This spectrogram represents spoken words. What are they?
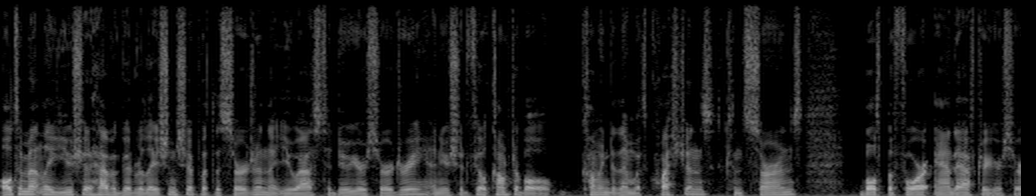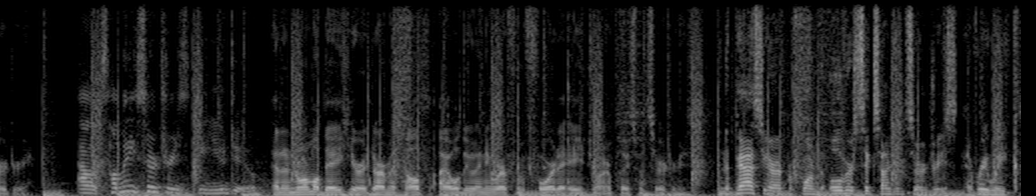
Ultimately, you should have a good relationship with the surgeon that you ask to do your surgery, and you should feel comfortable coming to them with questions, concerns, both before and after your surgery. Alex, how many surgeries do you do? In a normal day here at Dartmouth Health, I will do anywhere from four to eight joint replacement surgeries. In the past year, I performed over 600 surgeries. Every week,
